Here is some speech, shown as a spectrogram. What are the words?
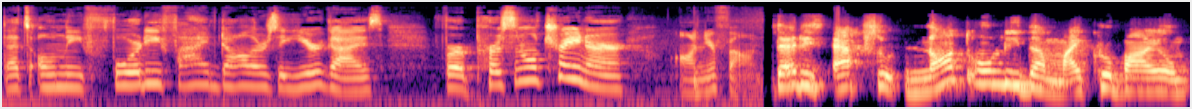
That's only $45 a year, guys, for a personal trainer on your phone. That is absolute. Not only the microbiome,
